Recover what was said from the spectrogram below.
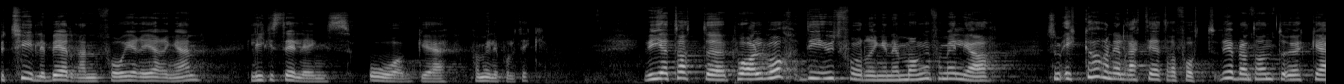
betydelig bedre enn den forrige regjeringen likestillings- og eh, familiepolitikk. Vi har tatt eh, på alvor de utfordringene mange familier som ikke har en del rettigheter, har fått, ved bl.a. å øke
